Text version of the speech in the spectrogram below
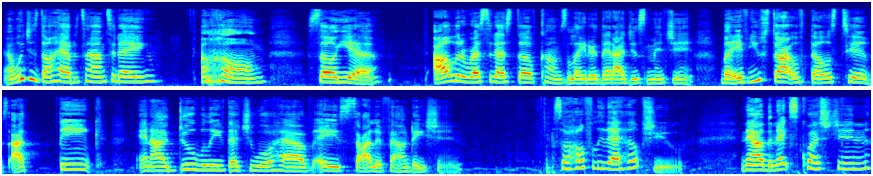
And we just don't have the time today. Um, so yeah, all of the rest of that stuff comes later that I just mentioned. But if you start with those tips, I think and I do believe that you will have a solid foundation. So hopefully that helps you. Now the next question,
